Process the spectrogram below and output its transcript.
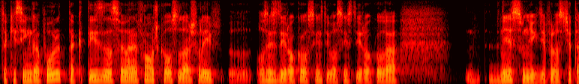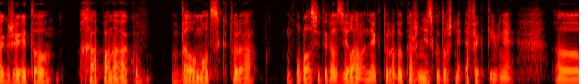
taký Singapur, tak ty za svojou reformou školu sú začali v 80 rokoch, 70 80 rokoch a dnes sú niekde proste tak, že je to chápaná ako veľmoc, ktorá v oblasti teda vzdelávania, ktorá dokáže neskutočne efektívne uh,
